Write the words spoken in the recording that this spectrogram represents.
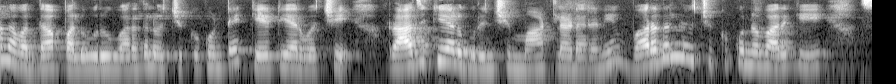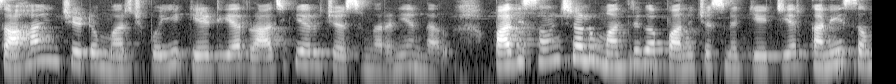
నిర్మాల వద్ద పలువురు వరదలో చిక్కుకుంటే కేటీఆర్ వచ్చి రాజకీయాల గురించి మాట్లాడారని వరదల్లో చిక్కుకున్న వారికి సహాయం చేయటం మర్చిపోయి కేటీఆర్ రాజకీయాలు చేస్తున్నారని అన్నారు. పది సంవత్సరాలు మంత్రిగా పనిచేసిన కేటీఆర్ కనీసం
